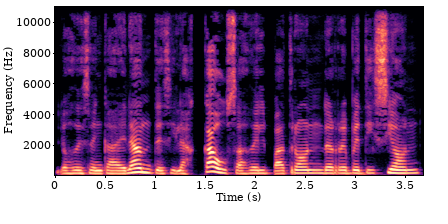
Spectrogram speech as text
los desencadenantes y las causas del patrón de repetición,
